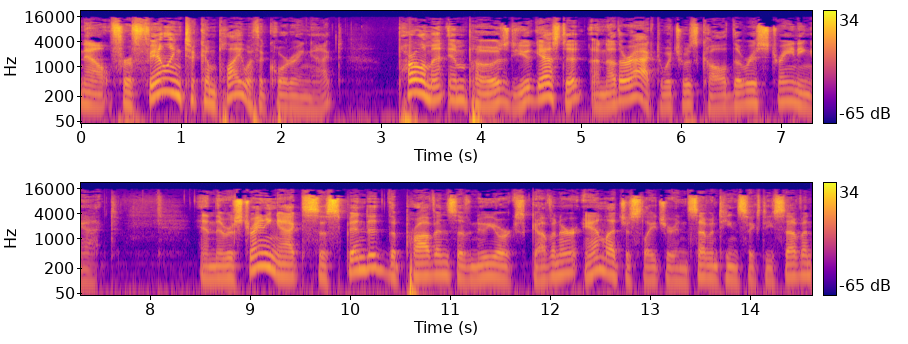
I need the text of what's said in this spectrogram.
Now, for failing to comply with the Quartering Act, Parliament imposed, you guessed it, another act, which was called the Restraining Act and the Restraining Act suspended the province of New York's governor and legislature in 1767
